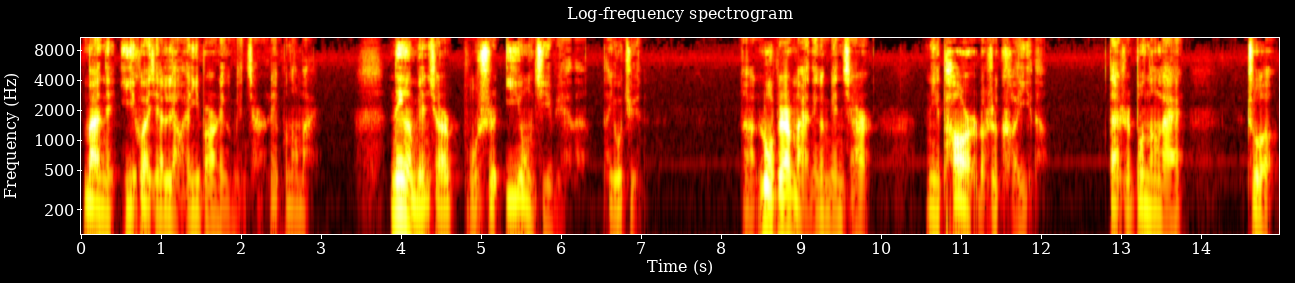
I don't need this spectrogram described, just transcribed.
卖那一块钱、两块钱一包那个棉签，那不能买。那个棉签不是医用级别的，它有菌。啊，路边买那个棉签，你掏耳朵是可以的，但是不能来做。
